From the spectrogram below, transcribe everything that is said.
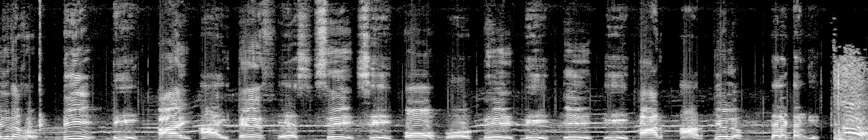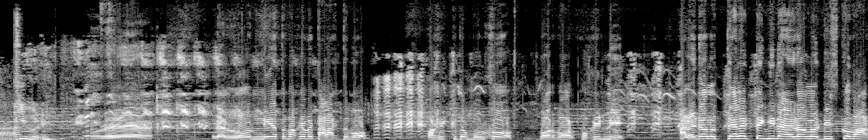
এই যে দেখো D D I I S S C C O O V V E E R R কি হলো? তেলের ট্যাঙ্কি ওরে এটা লোন নিয়ে তোমাকে আমি তালাক দেবো। অশিক্ষিত মূর্খ বর্বর ফকিরনি আর এটা হলো তেলের ট্যাঙ্কি না এটা হলো ডিসকভার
